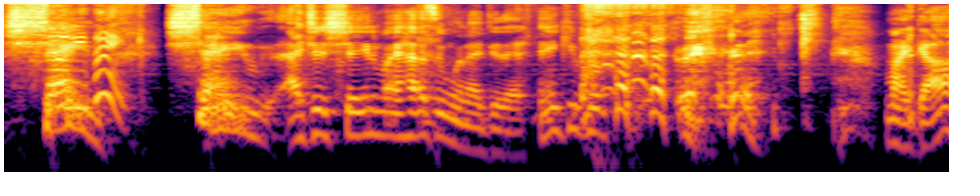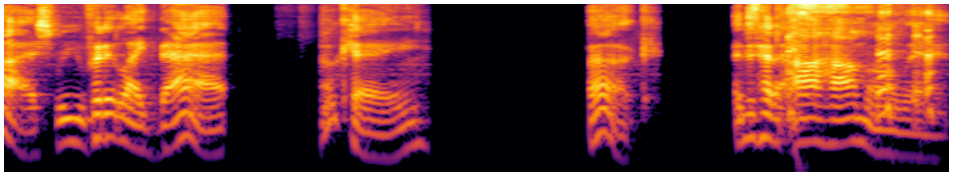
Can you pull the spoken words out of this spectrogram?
Shame. think? Shame. I just shamed my husband when I did that. Thank you for. my gosh, when you put it like that, okay. Fuck. I just had an aha moment.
